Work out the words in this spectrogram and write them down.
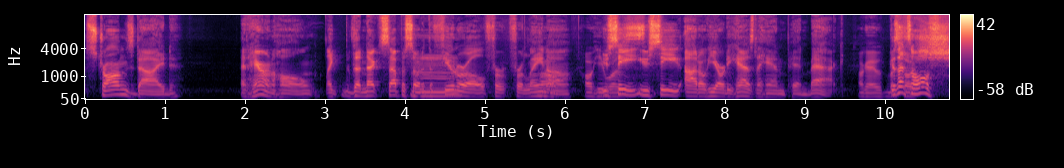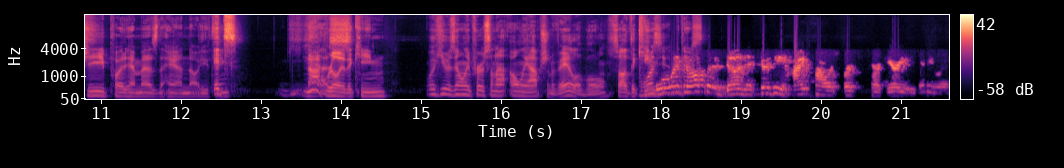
Strongs died at Harrenhal, like the next episode at the funeral for for Laena, Mm. Oh. Oh, he you was- see you see Otto. He already has the hand pin back. okay 'Cause that's so the whole- She put him as the hand, though. You think It's not yes. really the king? well. He was the only person, only option available. So the king, Was he? Well, when it's There's- all said and done, it's going to be high powers versus Targaryens anyway.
